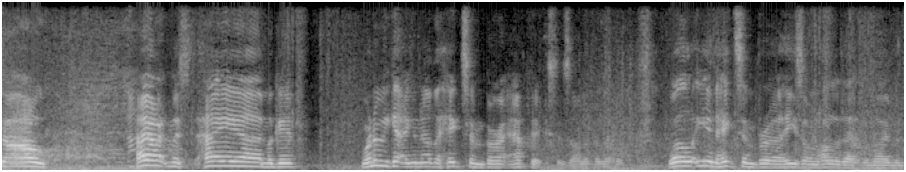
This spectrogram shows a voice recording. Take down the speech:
Oh! Hey, Miss- hey, uh, Magoo. When are we getting another Higtonborough epic? Says Oliver Little. Well, Ian Higtonborough, he's on holiday at the moment.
